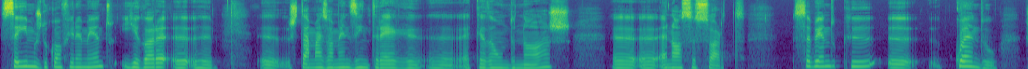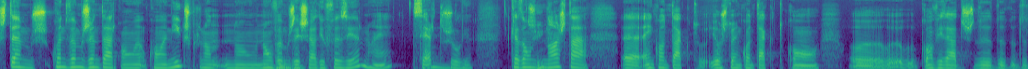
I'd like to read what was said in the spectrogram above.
saímos do confinamento e agora uh, está mais ou menos entregue a cada um de nós a nossa sorte sabendo que uh, quando estamos, quando vamos jantar com, com amigos, porque não, não, não vamos uhum. deixar de o fazer, não é? Certo, uhum. Júlio? Cada um Sim. de nós está uh, em contacto, eu estou em contacto com uh, convidados de, de, de,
